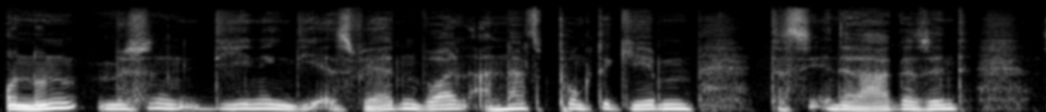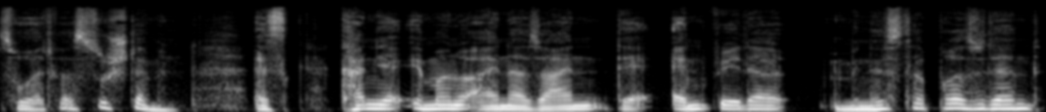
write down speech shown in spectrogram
Und nun müssen diejenigen, die es werden wollen, Anhaltspunkte geben, dass sie in der Lage sind, so etwas zu stemmen. Es kann ja immer nur einer sein, der entweder Ministerpräsident,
